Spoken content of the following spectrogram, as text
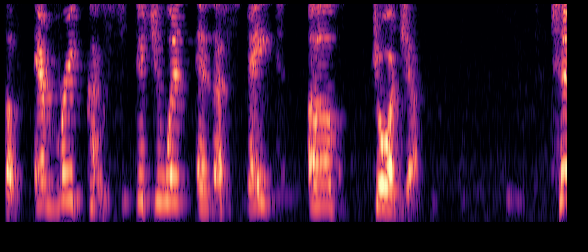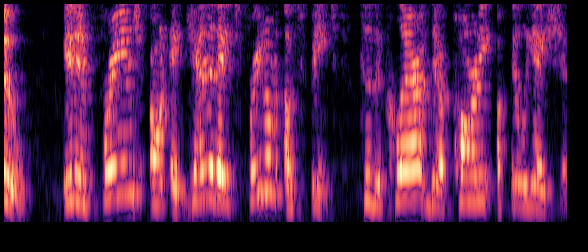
of every constituent in the state of Georgia. Two, it infringed on a candidate's freedom of speech to declare their party affiliation.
